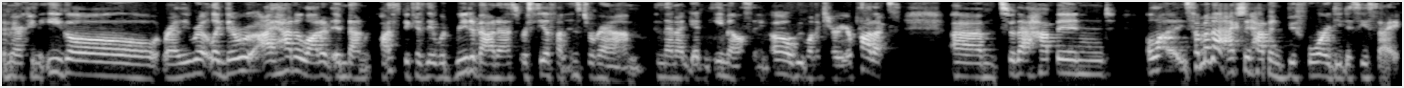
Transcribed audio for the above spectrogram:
American Eagle, Riley Rose like there were I had a lot of inbound requests because they would read about us or see us on Instagram and then I'd get an email saying, Oh, we want to carry your products. Um, so that happened a lot, some of that actually happened before a D2C site.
